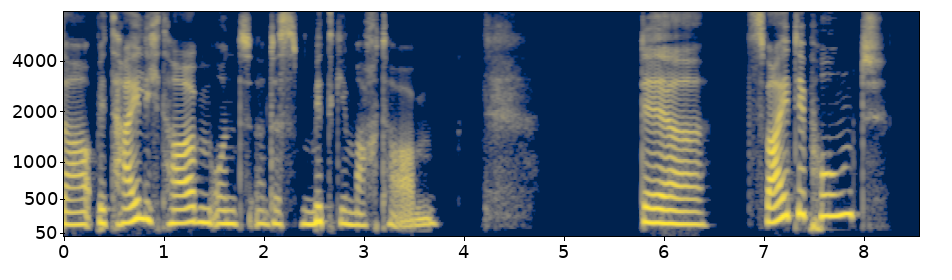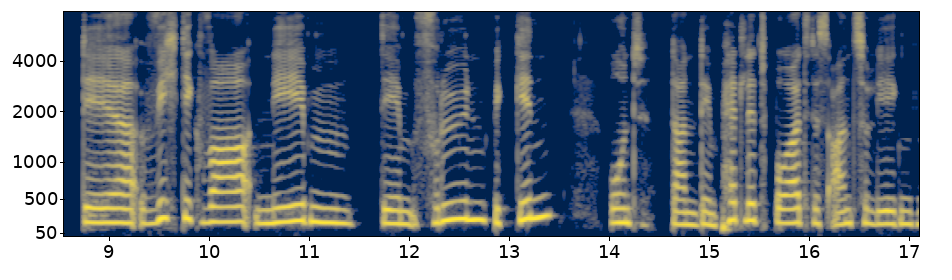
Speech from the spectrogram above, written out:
da beteiligt haben und, und das mitgemacht haben. Der zweite Punkt, der wichtig war neben dem frühen Beginn und dann dem Padlet-Board, das anzulegen,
